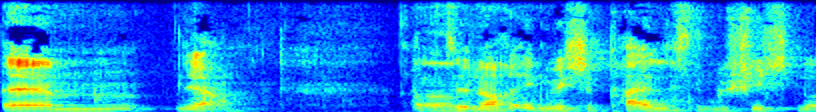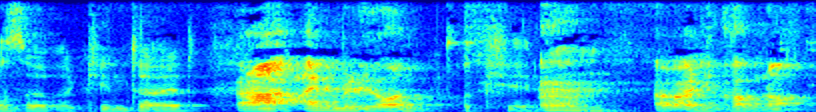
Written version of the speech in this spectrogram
ähm, ja. Habt ihr noch irgendwelche peinlichen Geschichten aus eurer Kindheit? Ah, eine Million. Okay. Aber die kommen noch.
